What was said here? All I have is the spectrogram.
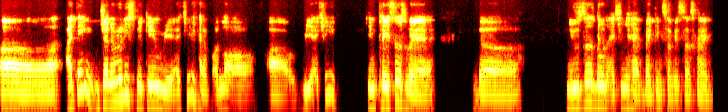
Uh, I think generally speaking, we actually have a lot of uh, we actually in places where the users don't actually have banking services kind.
